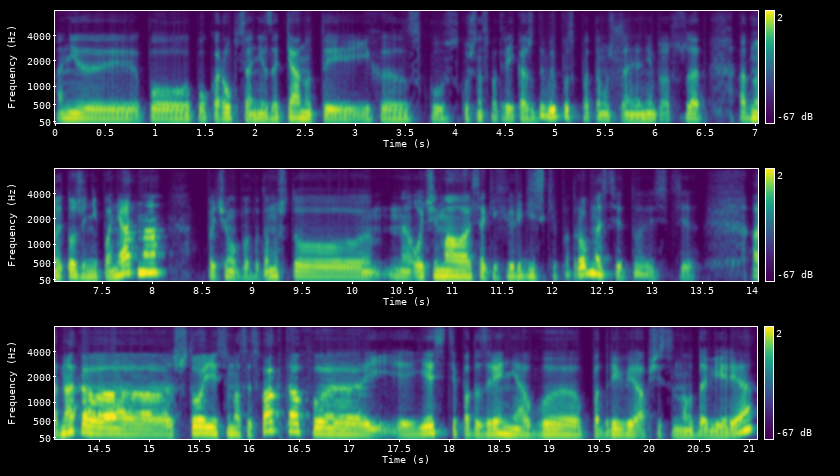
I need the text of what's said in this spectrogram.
они э, по, по коррупции, они затянуты, их э, скучно смотреть каждый выпуск, потому что они обсуждают одно и то же непонятно. Почему? Потому что очень мало всяких юридических подробностей. То есть, э, однако, что есть у нас из фактов? Есть подозрения в подрыве общественного доверия.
